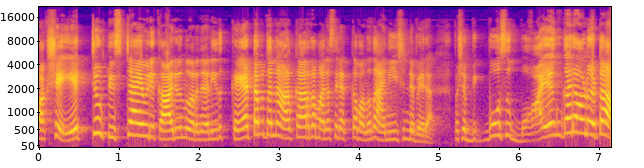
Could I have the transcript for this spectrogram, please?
പക്ഷേ ഏറ്റവും ട്വിസ്റ്റായ ഒരു കാര്യം എന്ന് പറഞ്ഞാൽ ഇത് കേട്ടപ്പോൾ തന്നെ ആൾക്കാരുടെ മനസ്സിലൊക്കെ വന്നത് അനീഷിന്റെ പേരാണ് പക്ഷെ ബിഗ് ബോസ് ഭയങ്കരമാണ് കേട്ടോ.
